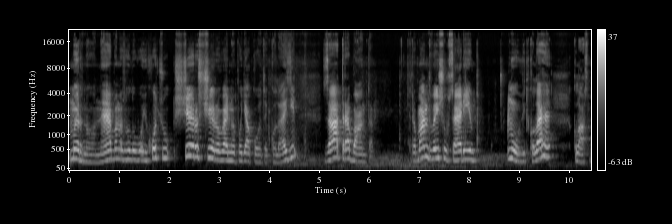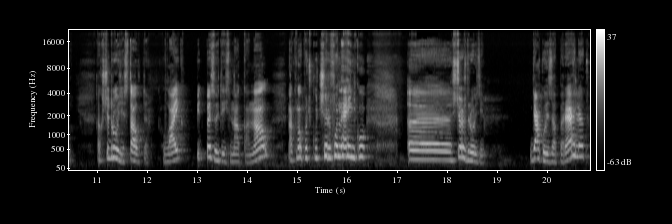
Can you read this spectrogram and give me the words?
мирного неба над головою. Хочу щиро-щиро вельми подякувати колезі за Трабанта. Трабант вийшов в серії ну, від колеги класний. Так що, друзі, ставте лайк, підписуйтесь на канал, на кнопочку червоненьку. Е, що ж, друзі, дякую за перегляд.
